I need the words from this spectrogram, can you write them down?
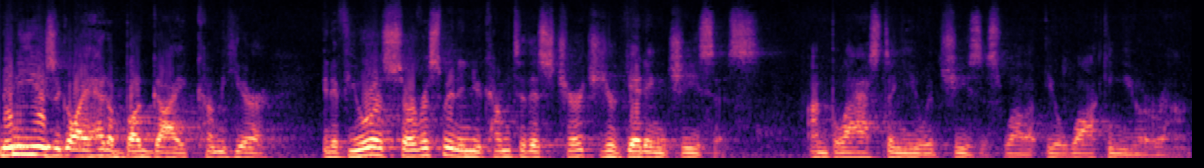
Many years ago, I had a bug guy come here. And if you're a serviceman and you come to this church, you're getting Jesus. I'm blasting you with Jesus while you're walking you around.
